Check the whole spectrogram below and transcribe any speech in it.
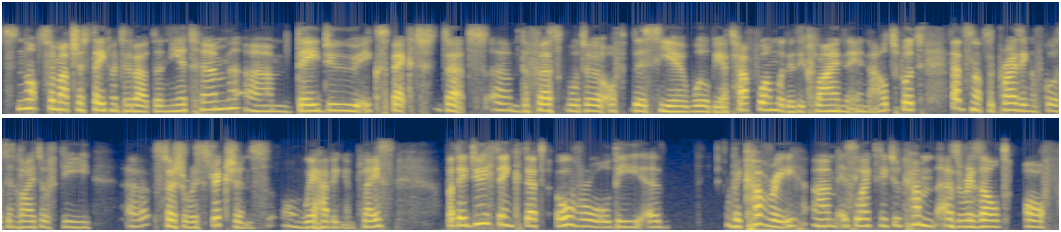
It's not so much a statement about the near term. Um, they do expect that um, the first quarter of this year will be a tough one with a decline in output. That's not surprising, of course, in light of the uh, social restrictions we're having in place. But they do think that overall the uh, recovery um, is likely to come as a result of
